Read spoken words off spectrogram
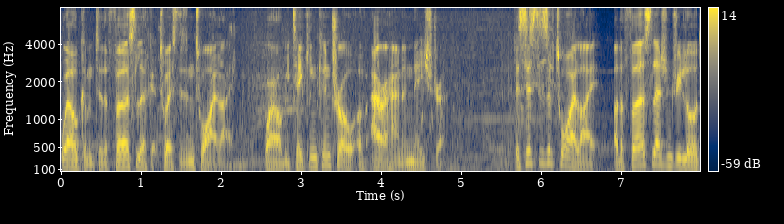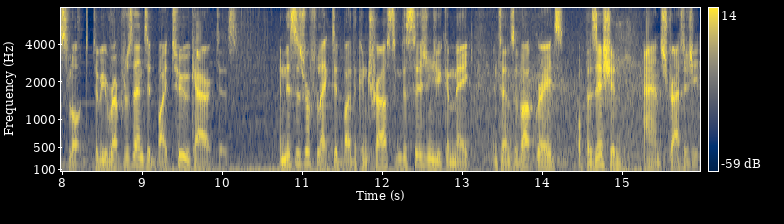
Welcome to the first look at Twisted and Twilight, where I'll be taking control of Arahan and Naestra. The Sisters of Twilight are the first legendary Lord slot to be represented by two characters, and this is reflected by the contrasting decisions you can make in terms of upgrades, opposition, and strategy.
